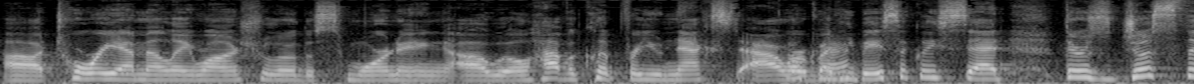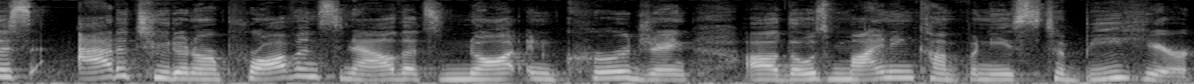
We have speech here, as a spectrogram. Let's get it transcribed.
uh, Tory MLA Ron Schuler this morning. Uh, we'll have a clip for you next hour, okay. but he basically said there's just this attitude in our province now that's not encouraging uh, those mining companies to be here.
